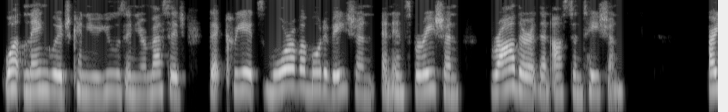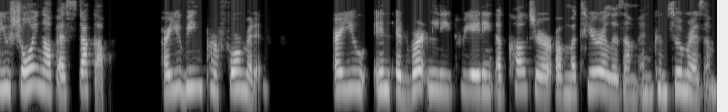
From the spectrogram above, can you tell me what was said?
What language can you use in your message that creates more of a motivation and inspiration rather than ostentation? Are you showing up as stuck up? Are you being performative? Are you inadvertently creating a culture of materialism and consumerism?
